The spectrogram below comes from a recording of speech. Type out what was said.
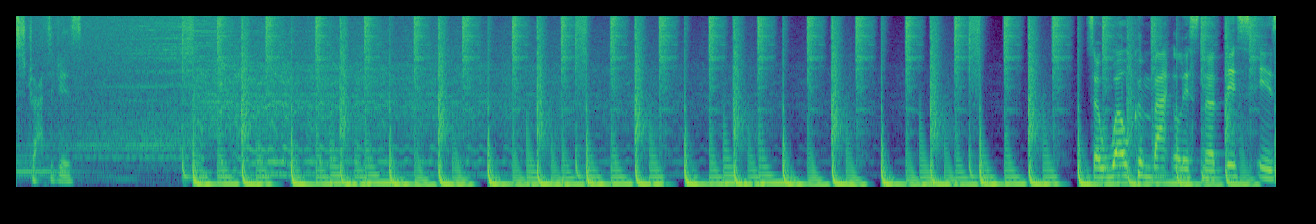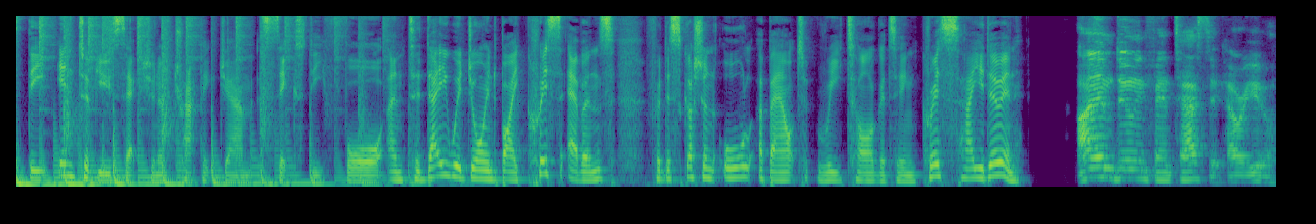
Strategies. So, welcome back, listener. This is the interview section of Traffic Jam 64. And today we're joined by Chris Evans for discussion all about retargeting. Chris, how you doing? I am doing fantastic. How are you?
